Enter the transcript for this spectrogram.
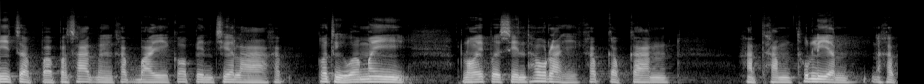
นี่จะประประชาติเหมือนครับใบก็เป็นเชื้อราครับ ก็ถือว่าไม่ร้อยเปอร์เซ็นเท่าไหร่ครับกับการหัดทำทุเรียนนะครับ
